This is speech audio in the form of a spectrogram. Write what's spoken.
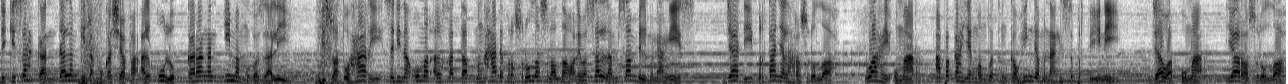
Dikisahkan dalam kitab Mukasyafah Al-Qulub karangan Imam Ghazali. Di suatu hari, Sedina Umar Al-Khattab menghadap Rasulullah SAW sambil menangis. Jadi bertanyalah Rasulullah, Wahai Umar, apakah yang membuat engkau hingga menangis seperti ini? Jawab Umar, Ya Rasulullah,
